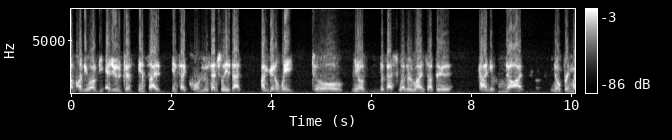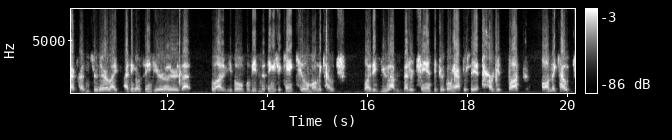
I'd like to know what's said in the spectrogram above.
I'm hunting a lot of the edges just inside inside corners essentially is that I'm gonna wait till you know the best weather lines up to kind of not you know bring my presence through there. Like I think I was saying to you earlier is that a lot of people believe in the thing is you can't kill them on the couch. Well, I think you have a better chance if you're going after say a target buck on the couch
